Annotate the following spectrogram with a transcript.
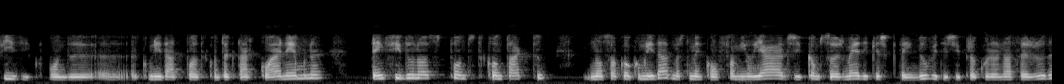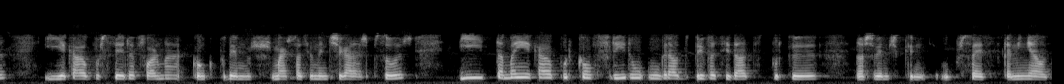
físico onde a, a comunidade pode contactar com a Anémona, tem sido o nosso ponto de contacto não só com a comunidade, mas também com familiares e com pessoas médicas que têm dúvidas e procuram a nossa ajuda e acaba por ser a forma com que podemos mais facilmente chegar às pessoas e também acaba por conferir um, um grau de privacidade porque nós sabemos que o processo de coming out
